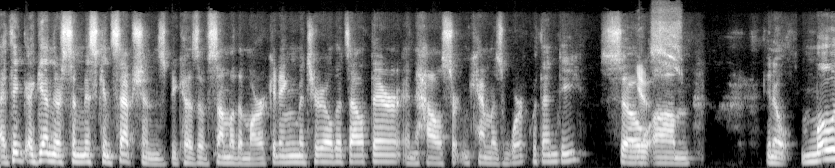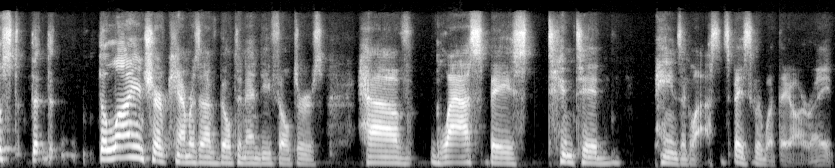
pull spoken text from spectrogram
I think again, there's some misconceptions because of some of the marketing material that's out there and how certain cameras work with ND. So, yes. um, you know, most the, the, the lion's share of cameras that have built-in ND filters have glass-based tinted panes of glass. It's basically what they are, right?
